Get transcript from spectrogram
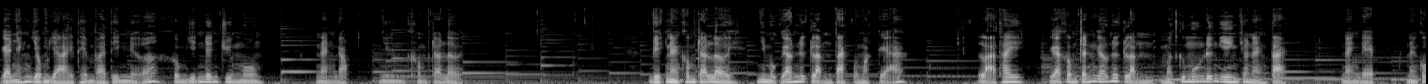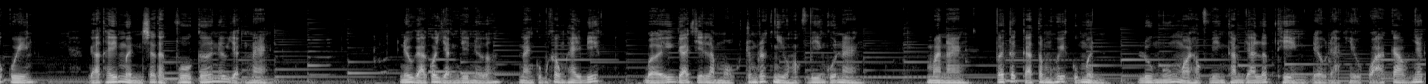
Gã nhắn dông dài thêm vài tin nữa, không dính đến chuyên môn. Nàng đọc nhưng không trả lời. Việc nàng không trả lời như một gáo nước lạnh tạt vào mặt gã. Lạ thay, gã không tránh gáo nước lạnh mà cứ muốn đứng yên cho nàng tạt. Nàng đẹp, nàng có quyền. Gã thấy mình sẽ thật vô cớ nếu giận nàng. Nếu gã có giận đi nữa, nàng cũng không hay biết bởi gã chỉ là một trong rất nhiều học viên của nàng. Mà nàng, với tất cả tâm huyết của mình, luôn muốn mọi học viên tham gia lớp thiền đều đạt hiệu quả cao nhất.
